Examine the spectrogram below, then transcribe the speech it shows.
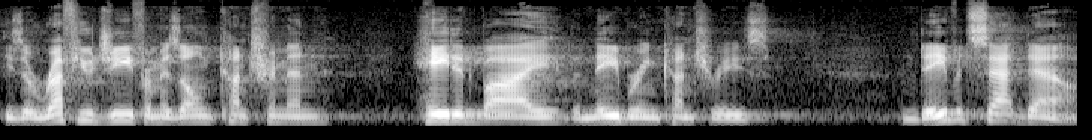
He's a refugee from his own countrymen, hated by the neighboring countries. And David sat down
